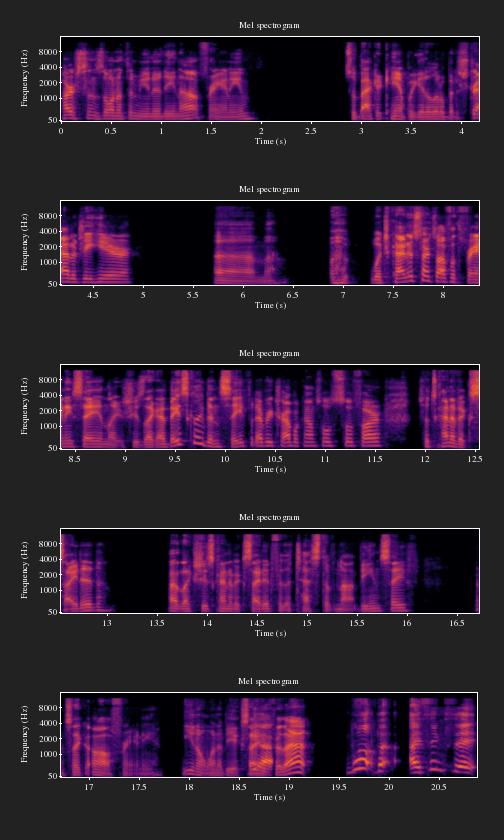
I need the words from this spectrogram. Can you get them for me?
Carson's the one with immunity, not Franny. So back at camp, we get a little bit of strategy here. Um, which kind of starts off with Franny saying, like, she's like, I've basically been safe at every tribal council so far. So it's kind of excited. Uh, like she's kind of excited for the test of not being safe. It's like, oh, Franny, you don't want to be excited Yeah. for that. Well, but I think that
